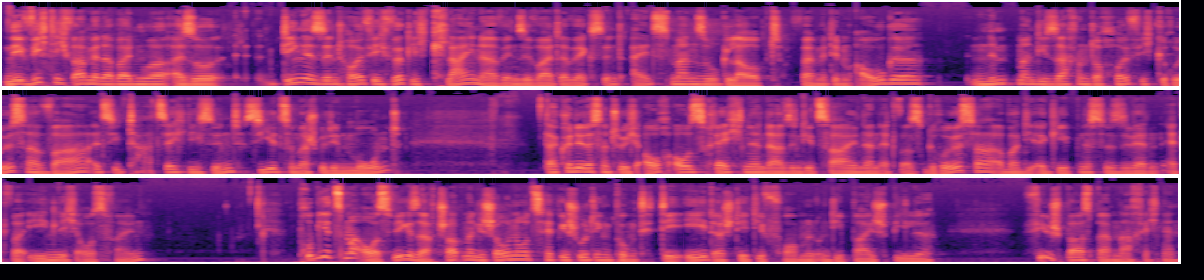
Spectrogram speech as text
Nee, wichtig war mir dabei nur, also Dinge sind häufig wirklich kleiner, wenn sie weiter weg sind, als man so glaubt. Weil mit dem Auge nimmt man die Sachen doch häufig größer wahr, als sie tatsächlich sind. Siehe zum Beispiel den Mond. Da könnt ihr das natürlich auch ausrechnen. Da sind die Zahlen dann etwas größer, aber die Ergebnisse werden etwa ähnlich ausfallen. Probiert's mal aus. Wie gesagt, schaut mal in die Shownotes happyshooting.de, da steht die Formel und die Beispiele. Viel Spaß beim Nachrechnen.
